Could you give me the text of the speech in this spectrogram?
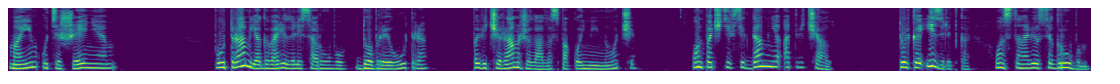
моим утешением. По утрам я говорила лесорубу «доброе утро», по вечерам желала спокойной ночи. Он почти всегда мне отвечал. Только изредка он становился грубым.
